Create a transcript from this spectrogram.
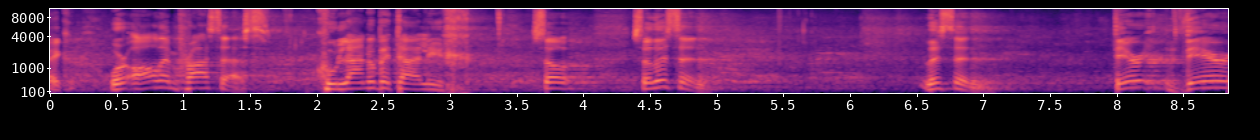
Like, we're all in process. כולנו בתהליך. So, so listen. Listen. There, there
